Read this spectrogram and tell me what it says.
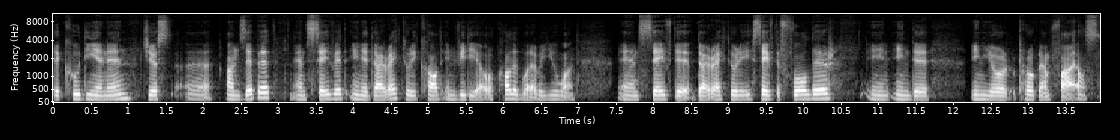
the cuDNN, just uh, unzip it and save it in a directory called NVIDIA or call it whatever you want and save the directory, save the folder in, in, the, in your program files.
